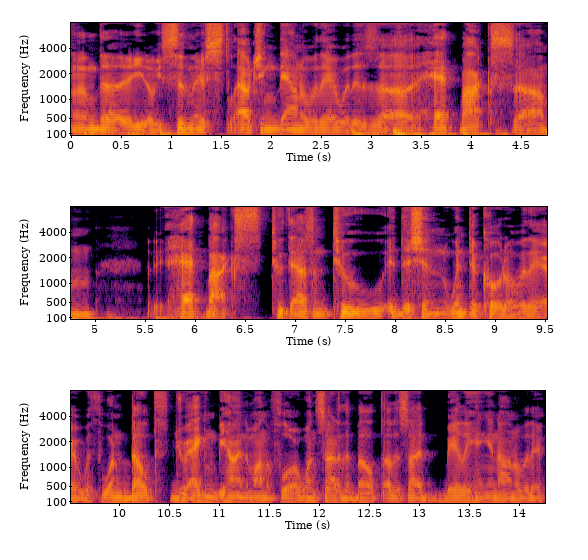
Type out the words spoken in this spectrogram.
and uh, you know he's sitting there slouching down over there with his uh, Hatbox um, Hatbox 2002 edition winter coat over there with one belt dragging behind him on the floor, one side of the belt, the other side barely hanging on over there.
